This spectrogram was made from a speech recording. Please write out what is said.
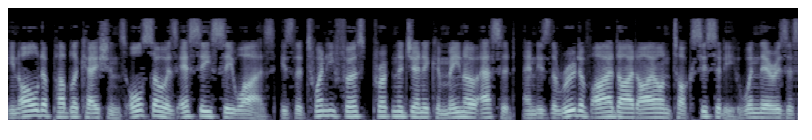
in older publications also as Se-Cys is the 21st proteinogenic amino acid, and is the root of iodide ion toxicity when there is a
